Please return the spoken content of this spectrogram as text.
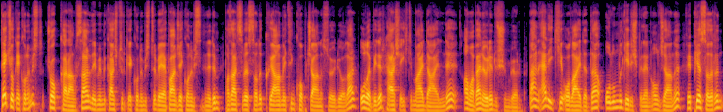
Pek çok ekonomist çok karamsar. Demin birkaç Türk ekonomisti ve yabancı ekonomisti dinledim. Pazartesi ve salı kıyametin kopacağını söylüyorlar. Olabilir her şey ihtimal dahilinde ama ben öyle düşünmüyorum. Ben her iki olayda da olumlu gelişmelerin olacağını ve piyasaların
